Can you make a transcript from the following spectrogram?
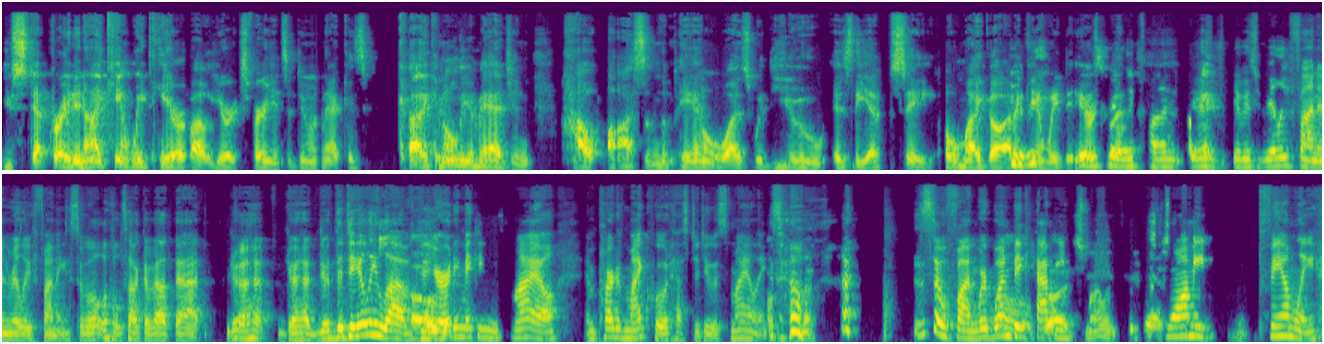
you stepped right in and i can't wait to hear about your experience of doing that because god i can only imagine how awesome the panel was with you as the MC. Oh my God, I can't wait to hear it. Was it really fun. Okay. It, was, it was really fun and really funny. So we'll, we'll talk about that. Go ahead. Go ahead. The daily love. Oh, you're already making me smile. And part of my quote has to do with smiling. So this is so fun. We're one oh, big happy God, smiling Swami family.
